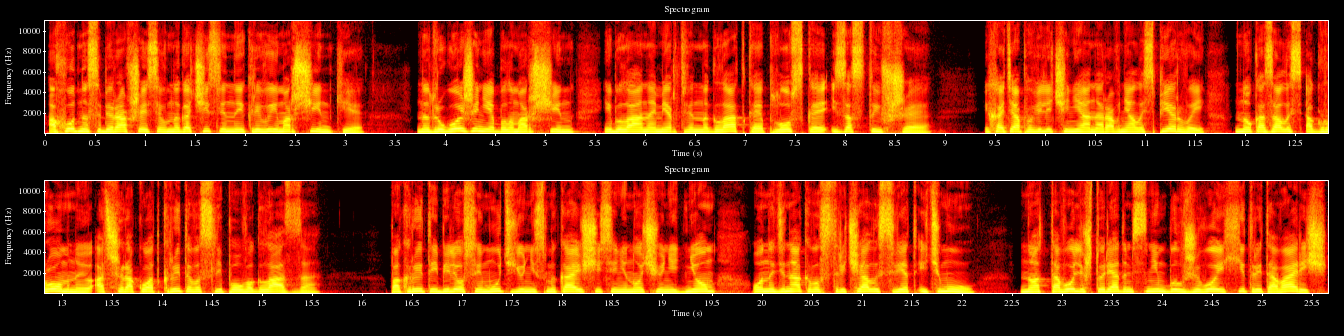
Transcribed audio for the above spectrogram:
охотно собиравшаяся в многочисленные кривые морщинки. На другой же не было морщин, и была она мертвенно-гладкая, плоская и застывшая. И хотя по величине она равнялась первой, но казалась огромную от широко открытого слепого глаза. Покрытый белесой мутью, не смыкающийся ни ночью, ни днем, он одинаково встречал и свет, и тьму. Но от того ли, что рядом с ним был живой и хитрый товарищ,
